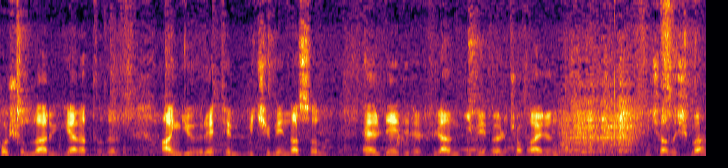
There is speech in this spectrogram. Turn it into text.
koşullar yaratılır, hangi üretim biçimi nasıl elde edilir filan gibi böyle çok ayrıntılı bir çalışma.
